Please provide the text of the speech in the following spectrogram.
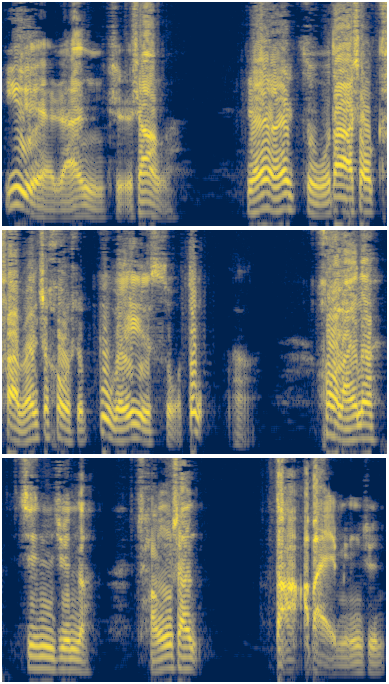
跃然纸上啊。然而祖大寿看完之后是不为所动啊。后来呢，金军呢，常山大败明军。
